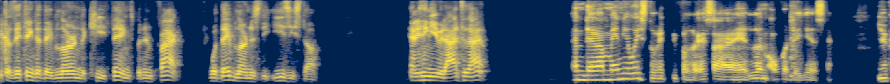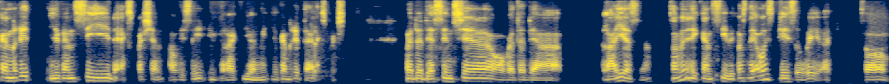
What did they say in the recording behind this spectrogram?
because they think that they've learned the key things, but in fact, what they've learned is the easy stuff. Anything you would add to that? And there are many ways to read people as I learned over the years. You can read, you can see the expression, obviously, if like you and me, you can read their expression. Whether they're sincere or whether they are liars, yeah? something you can see because they always gaze away, right? So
